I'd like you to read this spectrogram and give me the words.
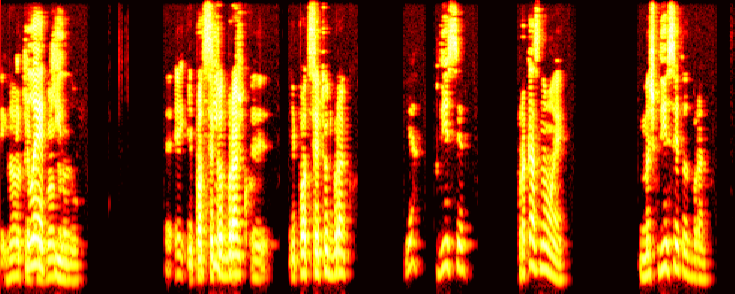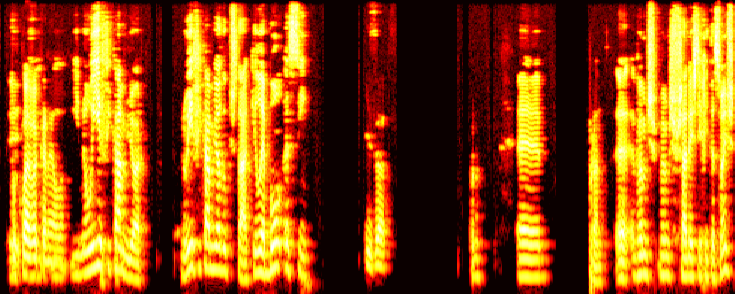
Não, aquilo é aquilo. É, é, e pode ser simples. todo branco. É, e pode ser tudo branco. Yeah, podia ser. Por acaso não é. Mas podia ser todo branco. Porque leva canela. E, e, não ia ficar melhor. Não ia ficar melhor do que está. Aquilo é bom assim. Exato. Pronto. Uh, pronto. Uh, vamos, vamos fechar estas irritações.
